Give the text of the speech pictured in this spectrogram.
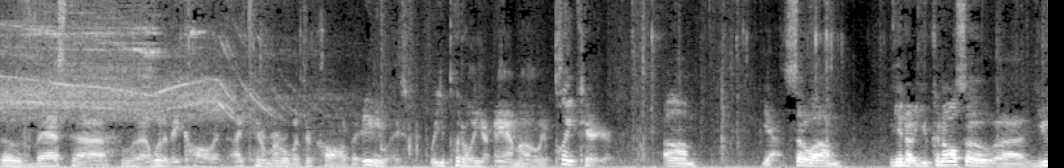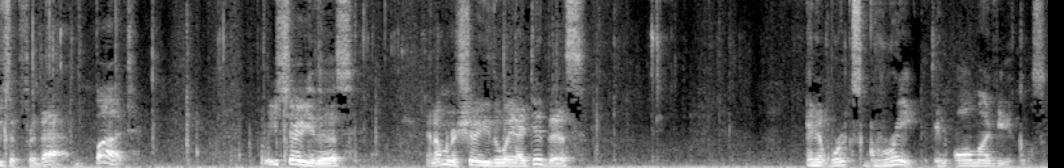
those vast, uh, what, do they call it? I can't remember what they're called. But anyways, where you put all your ammo, a plate carrier. Um, yeah, so, um, you know, you can also uh, use it for that. But let me show you this. And I'm going to show you the way I did this. And it works great in all my vehicles.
